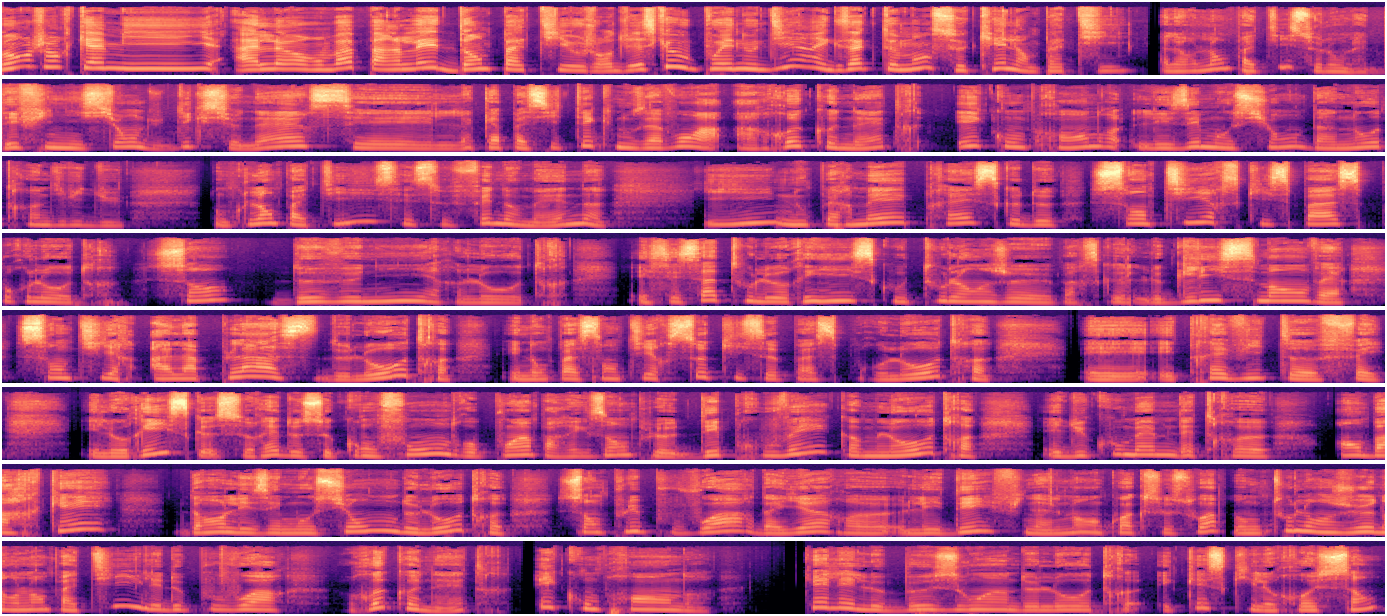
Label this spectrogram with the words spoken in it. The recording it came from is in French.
Bonjour Camille. Alors, on va parler d'empathie aujourd'hui. Est-ce que vous pouvez nous dire exactement ce qu'est l'empathie? Alors, l'empathie, selon la définition du dictionnaire, c'est la capacité que nous avons à, reconnaître et comprendre les émotions d'un autre individu. Donc, l'empathie, c'est ce phénomène qui nous permet presque de sentir ce qui se passe pour l'autre, sans devenir l'autre. Et c'est ça tout le risque ou tout l'enjeu, parce que le glissement vers sentir à la place de l'autre et non pas sentir ce qui se passe pour l'autre est, très vite fait. Et le risque serait de se confondre au point, par exemple, d'éprouver comme l'autre et du coup même d'être embarqué dans les émotions de l'autre sans plus pouvoir d'ailleurs euh, l'aider finalement en quoi que ce soit. Donc tout l'enjeu dans l'empathie, il est de pouvoir reconnaître et comprendre quel est le besoin de l'autre et qu'est-ce qu'il ressent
